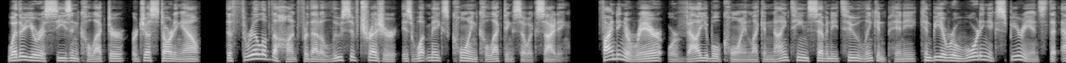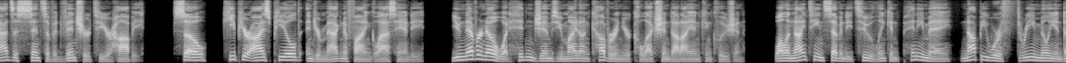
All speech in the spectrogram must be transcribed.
Whether you're a seasoned collector or just starting out, the thrill of the hunt for that elusive treasure is what makes coin collecting so exciting. Finding a rare or valuable coin like a 1972 Lincoln penny can be a rewarding experience that adds a sense of adventure to your hobby. So, keep your eyes peeled and your magnifying glass handy. You never know what hidden gems you might uncover in your collection. In conclusion, while a 1972 Lincoln penny may not be worth $3 million,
